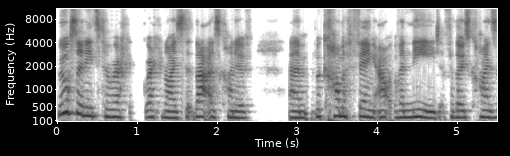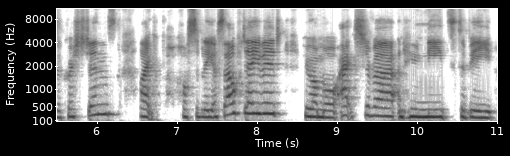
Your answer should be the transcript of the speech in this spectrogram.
We also need to rec- recognize that that has kind of um, become a thing out of a need for those kinds of Christians, like possibly yourself, David, who are more extrovert and who need to be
